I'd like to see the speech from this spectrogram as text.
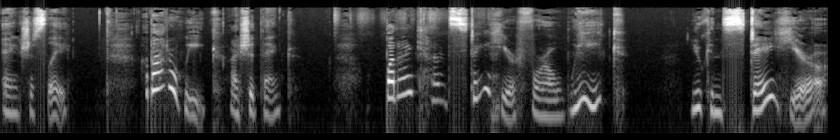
anxiously. About a week, I should think. But I can't stay here for a week. You can stay here,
